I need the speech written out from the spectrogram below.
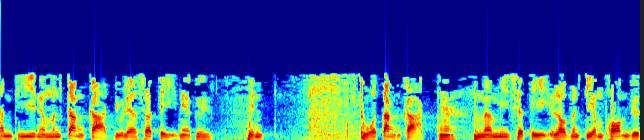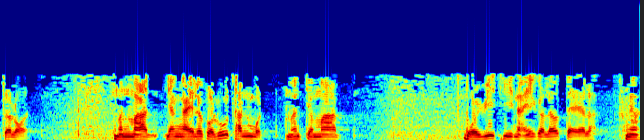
ทันทีเนี่ยมันตั้งการดอยู่แล้วสติเนี่ยคือเป็นตัวตั้งการดนะมันมีสติเรามันเตรียมพร้อมอยู่ตลอด มันมายังไงเราก็รู้ทันหมด มันจะมาโดยวิธีไหนก็แล้วแต่ละ นะ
